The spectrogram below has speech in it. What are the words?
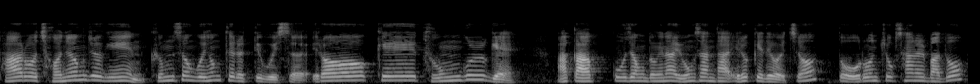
바로 전형적인 금성구 형태를 띠고 있어요. 이렇게 둥글게 아까 압구정동이나 용산 다 이렇게 되어 있죠. 또 오른쪽 산을 봐도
